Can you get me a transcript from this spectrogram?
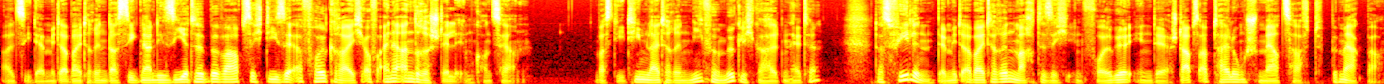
Als sie der Mitarbeiterin das signalisierte, bewarb sich diese erfolgreich auf eine andere Stelle im Konzern. Was die Teamleiterin nie für möglich gehalten hätte, das Fehlen der Mitarbeiterin machte sich in Folge in der Stabsabteilung schmerzhaft bemerkbar.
